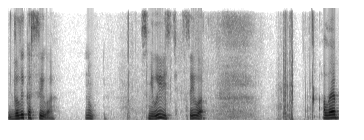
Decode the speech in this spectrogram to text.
велика сила. Ну, сміливість, сила. Але,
